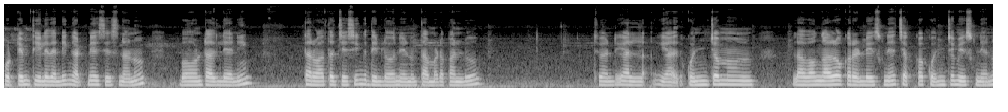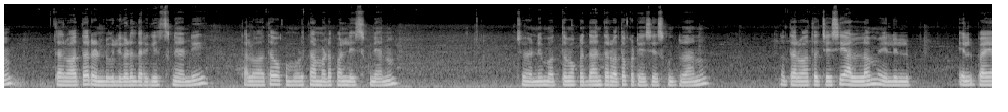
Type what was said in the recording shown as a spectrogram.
పొట్టేం తీయలేదండి. ఇంక అట్నే వేసేసినాను. బాగుంటుందిలే అని. తర్వాత వచ్చేసి ఇంక దీనిలో నేను తమ్మడ పండ్లు చూడండి అల్లా కొంచెం లవంగాలు ఒక రెండు వేసుకునే చెక్క కొంచెం వేసుకున్నాను. తర్వాత రెండు ఉల్లిగడ్డలు తరిగేసుకున్నాయండి తర్వాత ఒక మూడు తమ్మడ పండ్లు వేసుకున్నాను. చూడండి మొత్తం ఒక దాని తర్వాత ఒకటి వేసేసుకుంటున్నాను. తర్వాత వచ్చేసి అల్లం వెల్లుల్లి ఎల్లిపాయ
